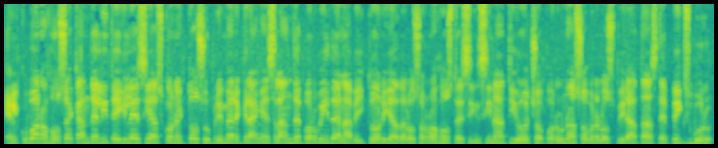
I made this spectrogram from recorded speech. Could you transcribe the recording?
El cubano José Candelita Iglesias conectó su primer gran slam de por vida en la victoria de los Rojos de Cincinnati 8 por 1 sobre los Piratas de Pittsburgh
